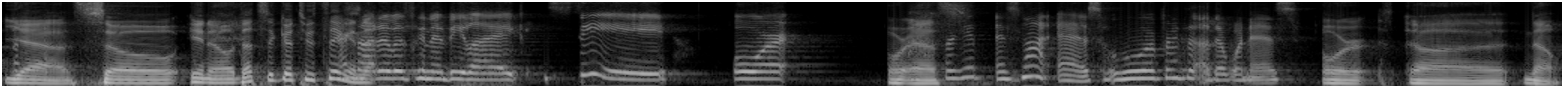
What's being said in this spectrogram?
yeah. So you know that's a go-to thing, I thought it was gonna be like C or or S forget it's not S, whoever the other one is. or uh, no.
